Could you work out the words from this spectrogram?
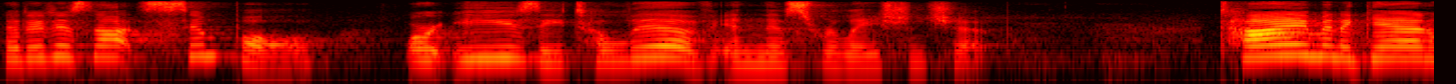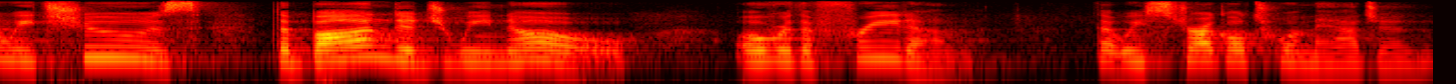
that it is not simple or easy to live in this relationship. Time and again, we choose the bondage we know over the freedom that we struggle to imagine.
